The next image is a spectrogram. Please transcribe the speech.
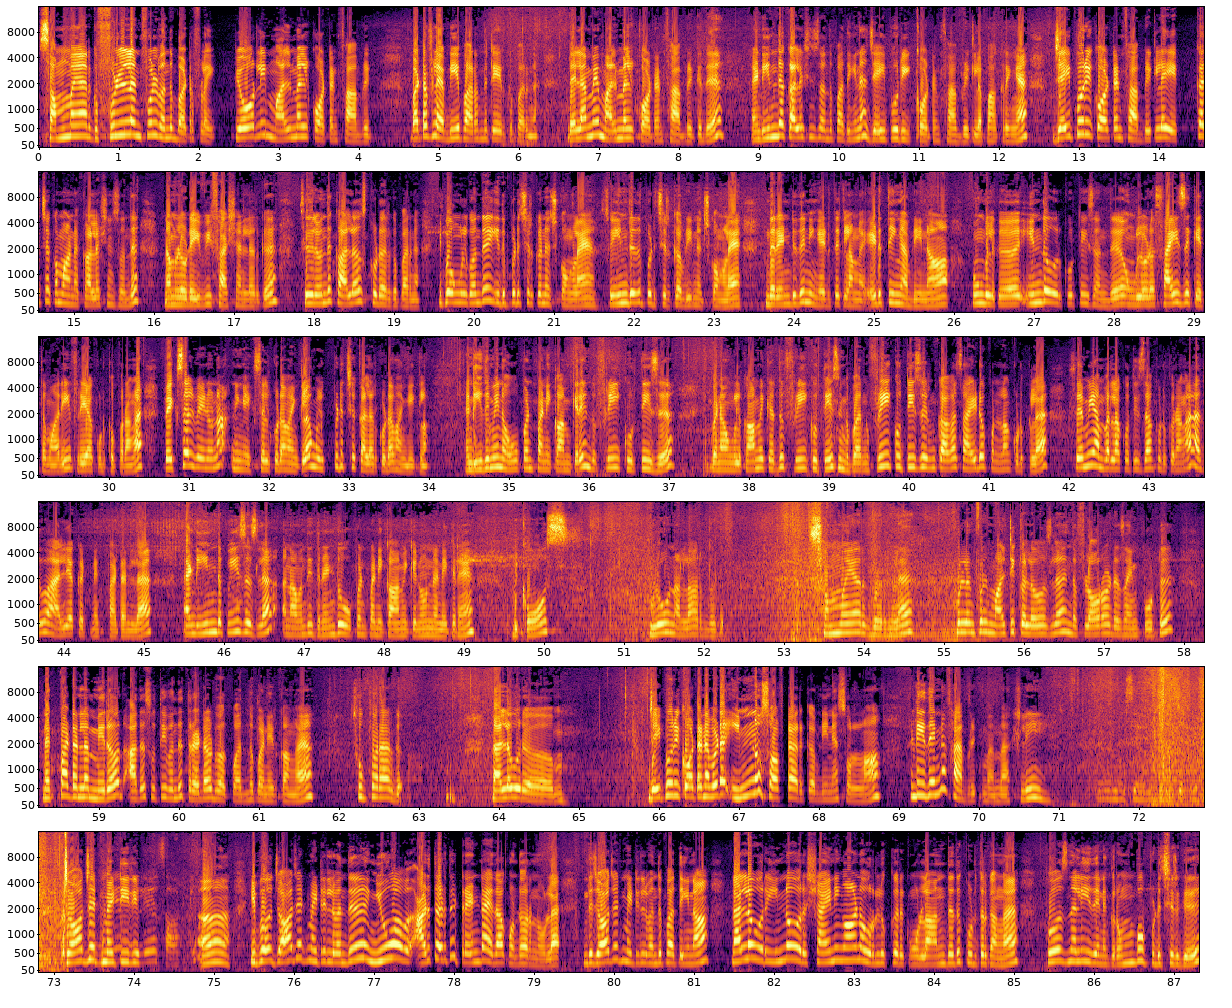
செம்மையாக இருக்குது ஃபுல் அண்ட் ஃபுல் வந்து butterfly purely mulmul cotton fabric butterfly அப்படியே பறந்துட்டே இருக்குது பாருங்கள் இது எல்லாமே மல்மல் காட்டன் ஃபேப்ரிக் இது. அண்ட் இந்த கலெக்ஷன்ஸ் வந்து பார்த்தீங்கன்னா ஜெய்ப்பூரி காட்டன் ஃபேப்ரிக்கில் பார்க்குறீங்க ஜெய்ப்பூரி காட்டன் ஃபேப்ரிக்கில் எக் எக்கச்சக்கமான கலெக்ஷன்ஸ் வந்து நம்மளோட இவி ஃபேஷனில் இருக்குது ஸோ இதில் வந்து கலர்ஸ் கூட இருக்குது பாருங்கள் இப்போ உங்களுக்கு வந்து இது பிடிச்சிருக்குன்னு வச்சுக்கோங்களேன். ஸோ இந்த இது பிடிச்சிருக்கு அப்படின்னு வச்சுக்கோங்களேன். இந்த ரெண்டு இது நீங்கள் எடுத்துக்கலாங்க. எடுத்தீங்க அப்படின்னா உங்களுக்கு இந்த ஒரு குர்த்திஸ் வந்து உங்களோட சைஸுக்கு ஏற்ற மாதிரி ஃப்ரீயாக கொடுக்க போகிறாங்க இப்போ எக்ஸல் வேணும்னா நீங்கள் எக்ஸல் கூட வாங்கிக்கலாம். உங்களுக்கு பிடிச்ச கலர் கூட வாங்கிக்கலாம். அண்ட் இதுவுமே நான் ஓப்பன் பண்ணி காமிக்கிறேன். இந்த ஃப்ரீ குர்த்தீஸு. இப்போ நான் உங்களுக்கு காமிக்கிறது ஃப்ரீ குர்த்தீஸ். இங்கே பாருங்கள் ஃப்ரீ குர்த்தீஸுக்காக சைட் ஓப்பன்லாம் கொடுக்கல. செமி அம்பர்லா குர்த்தீஸ் தான் கொடுக்குறாங்க. அதுவும் ஆலியா கட் நெக் பேட்டர்னில் அண்ட் இந்த பீசஸில் நான் வந்து இது ரெண்டும் ஓப்பன் பண்ணி காமிக்கணும்னு நினைக்கிறேன். பிகாஸ் இவ்வளோ நல்லா இருந்தது. செம்மையாக இருக்கு பாருங்களேன். ஃபுல் அண்ட் ஃபுல் மல்டி கலர்ஸில் இந்த ஃப்ளாரோ டிசைன் போட்டு நெக் பேட்டர்னில் மிரர் அதை சுற்றி வந்து த்ரெட் அவுட் ஒர்க் வந்து பண்ணியிருக்காங்க. சூப்பராக இருக்குது நல்ல ஒரு ஜெய்ப்பூரி காட்டனை விட இன்னும் சாஃப்டாக இருக்குது அப்படின்னே சொல்லலாம். அண்ட் இது என்ன fabric ma'am actually georgette material ஆ இப்போ ஜார்ஜெட் மெட்டீரியல் வந்து நியூவாக அடுத்தடுத்து ட்ரெண்டாக எதாவது கொண்டு வரணும்ல. இந்த ஜார்ஜெட் மெட்டீரியல் வந்து பார்த்தீங்கன்னா நல்ல ஒரு இன்னும் ஒரு ஷைனிங்கான ஒரு லுக் இருக்கும்ல அந்த இது கொடுத்துருக்காங்க. பர்சனலி இது எனக்கு ரொம்ப பிடிச்சிருக்கு.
